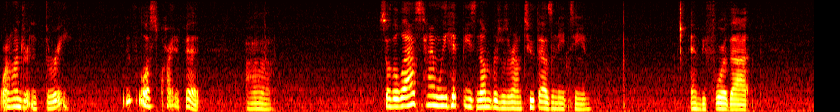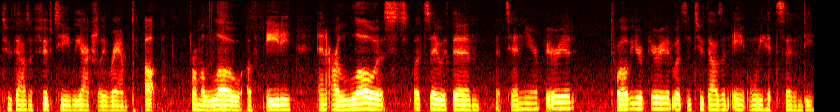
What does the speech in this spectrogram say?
103. We've lost quite a bit. Uh, so the last time we hit these numbers was around 2018. And before that, 2015, we actually ramped up from a low of 80. And our lowest, let's say within a 10 year period, 12 year period was in 2008 when we hit 72.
